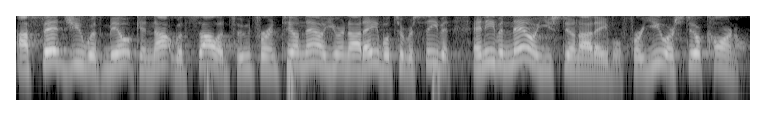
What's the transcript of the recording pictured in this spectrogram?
I fed you with milk and not with solid food, for until now you are not able to receive it, and even now you still not able, for you are still carnal.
